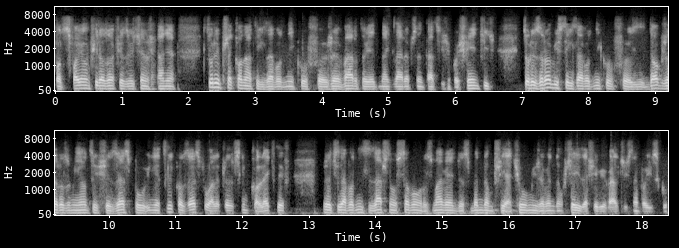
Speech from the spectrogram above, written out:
pod swoją filozofię zwyciężania, który przekona tych zawodników, że warto jednak dla reprezentacji się poświęcić, który zrobi z tych zawodników dobrze rozumiejących się zespół i nie tylko zespół, ale przede wszystkim kolektyw, że ci zawodnicy zaczną z sobą rozmawiać, że będą przyjaciółmi, że będą chcieli za siebie walczyć na boisku.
